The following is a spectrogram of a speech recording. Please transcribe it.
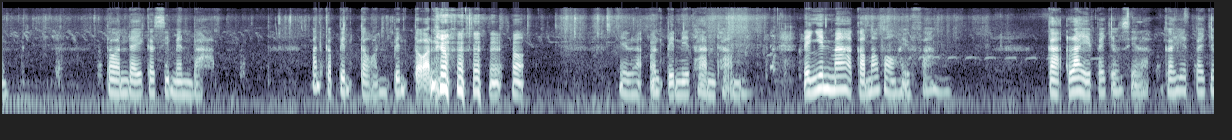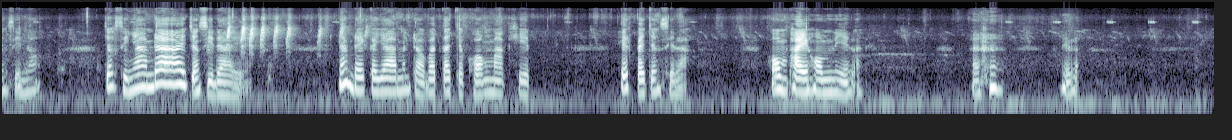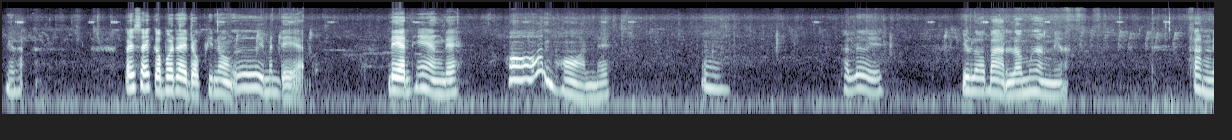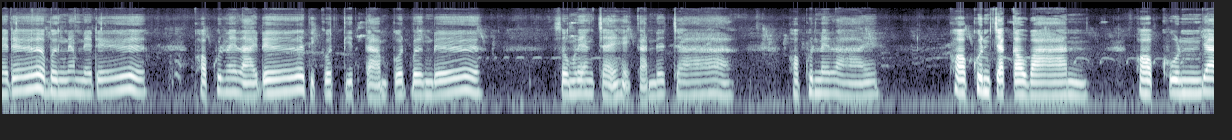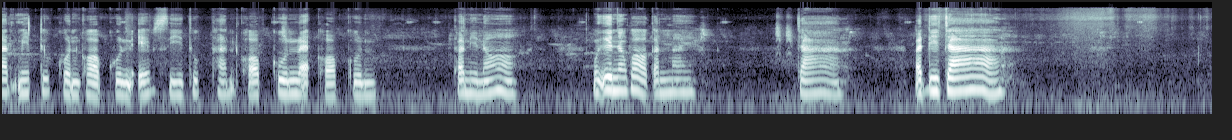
ตอนใดก็สิเมนบาป มันก็เป็นตอนเป็นตอนเนาะนี่ละมันเป็นนิทานธรรมได้ยินมากก็มาฟองให้ฟังกะไล่ไปจังสิละกะเฮ็ดไปจังสิเนาะจังสิยามได้จังสิได้ยามใดกะยามันดอกว่าตาจะของมาเฮ็ดเฮ็ดไปจังสิละห่มไผ่ห่มนี่ล่ะนี่ละนี่ละ ใส่กับบ่ได้ดอกพี่น้อง เอ้ย มันแดด แดดแห้งเด้ฮ้อนหอนเด้อืมก็เลย อยู่รอบ้านรอเมืองเนี่ล่ะฟังในเด้อเบิ่งน้ำในเด้อขอบคุณหลาย ๆ เด้อที่กดติดตามกดเบิ่งเด้อส่งแรงใจให้กันเด้อจ้า ขอบคุณหลาย ๆ ขอบคุณจักรวาล ขอบคุณญาติมิตร ทุกคนขอบคุณเอฟซีทุกท่านขอบคุณและขอบคุณเท่านี้เนาะมืออื่นยังพอกันไหมจ้าสวัสดีจ้า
